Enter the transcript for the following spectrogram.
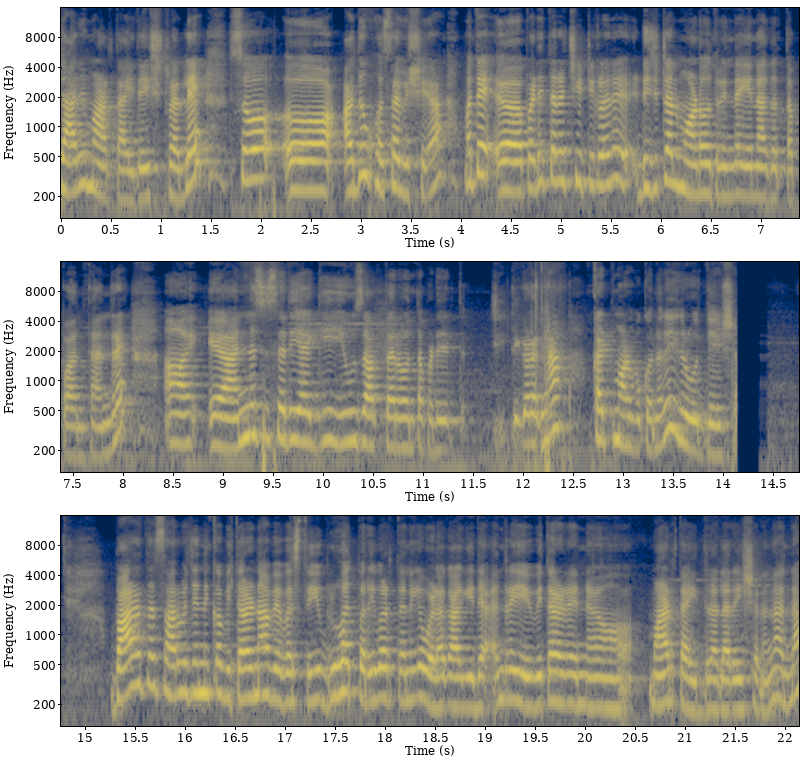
ಜಾರಿ ಮಾಡ್ತಾ ಇದೆ ಇಷ್ಟರಲ್ಲೇ. ಸೊ ಅದು ಹೊಸ ವಿಷಯ. ಮತ್ತು ಪಡಿತರ ಚೀಟಿಗಳಲ್ಲಿ ಡಿಜಿಟಲ್ ಮಾಡೋದ್ರಿಂದ ಏನಾಗುತ್ತಪ್ಪ ಅಂತ ಅಂದರೆ ಅನ್ನೆಸೆಸರಿಯಾಗಿ ಯೂಸ್ ಆಗ್ತಾ ಇರುವಂಥ ಪಡಿತ ಚೀಟಿಗಳನ್ನು ಕಟ್ ಮಾಡಬೇಕು ಅನ್ನೋದು ಇದ್ರ ಉದ್ದೇಶ. ಭಾರತ ಸಾರ್ವಜನಿಕ ವಿತರಣಾ ವ್ಯವಸ್ಥೆಯು ಬೃಹತ್ ಪರಿವರ್ತನೆಗೆ ಒಳಗಾಗಿದೆ. ಅಂದರೆ ಈ ವಿತರಣೆಯನ್ನು ಮಾಡ್ತಾ ಇದ್ರಲ್ಲ ರೇಷನನ್ನು ಅದನ್ನ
